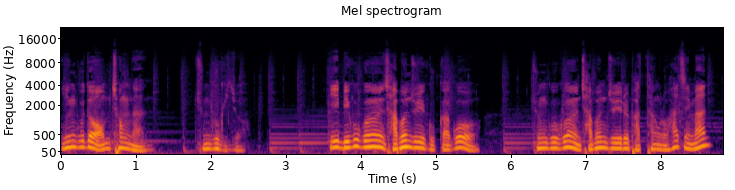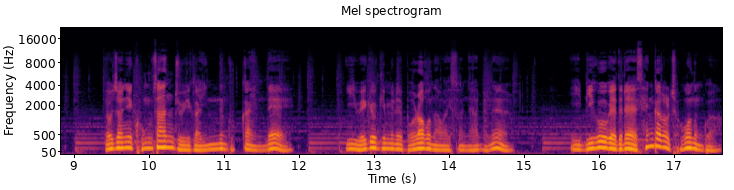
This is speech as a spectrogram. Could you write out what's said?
인구도 엄청난 중국이죠. 이 미국은 자본주의 국가고 중국은 자본주의를 바탕으로 하지만 여전히 공산주의가 있는 국가인데 이 외교 기밀에 뭐라고 나와 있었냐 하면은 이 미국 애들의 생각을 적어 놓은 거야.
